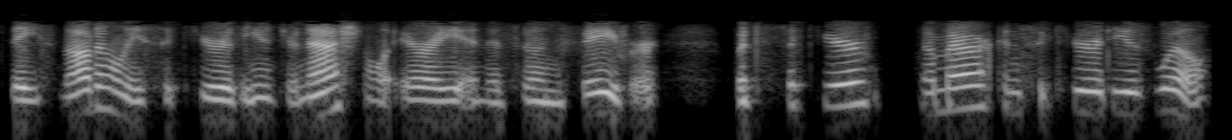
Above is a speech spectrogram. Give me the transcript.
States not only secure the international area in its own favor, but to secure American security as well.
